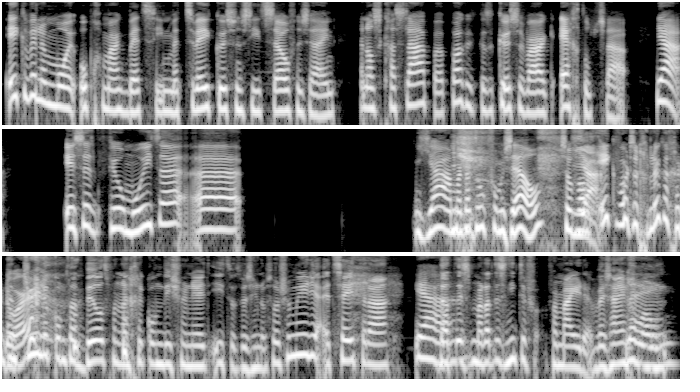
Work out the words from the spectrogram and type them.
Ik wil een mooi opgemaakt bed zien met twee kussens die hetzelfde zijn. En als ik ga slapen, pak ik het kussen waar ik echt op slaap. Ja, is het veel moeite? Eh, ja, maar dat doe ik voor mezelf. Zo van, Ja. ik word er gelukkiger door. Natuurlijk komt dat beeld van een geconditioneerd iets wat we zien op social media, et cetera. Ja. Dat is, maar dat is niet te vermijden. We zijn Nee. gewoon,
